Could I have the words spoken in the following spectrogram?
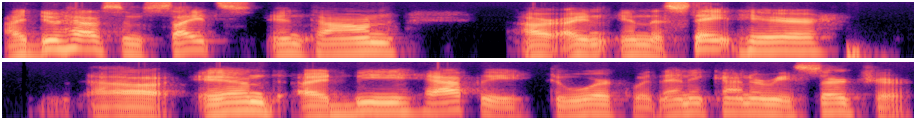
I do have some sites in town or in, in the state here. Uh, and I'd be happy to work with any kind of researcher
